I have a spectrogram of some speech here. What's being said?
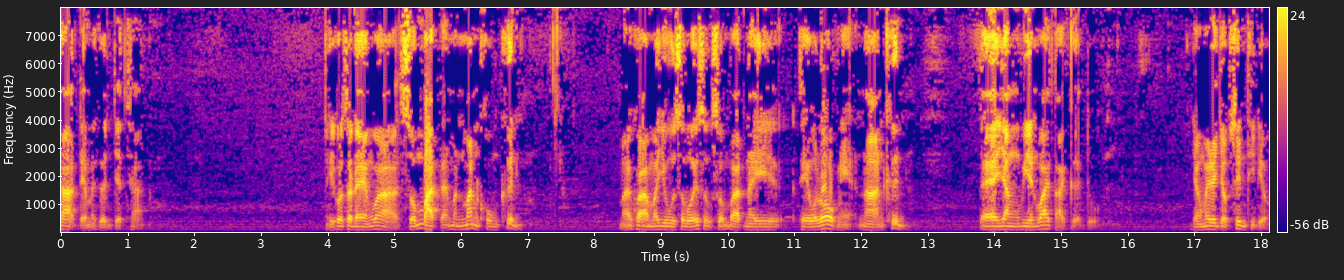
ชาติ แต่ไม่เกินเจ็ดชาติ นี่ก็แสดงว่าสมบัติมันมั่นคงขึ้น หมายความมาอยู่สวยสุขสมบัติในเทวโลกเนี่ยนานขึ้น แต่ยังเวียนว่ายตายเกิดอยู่ ยังไม่ได้จบสิ้นทีเดียว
